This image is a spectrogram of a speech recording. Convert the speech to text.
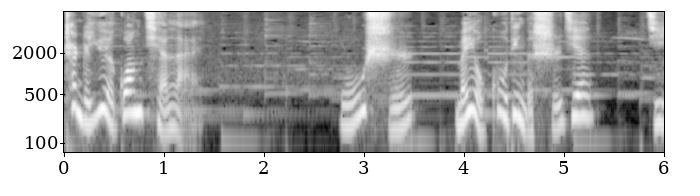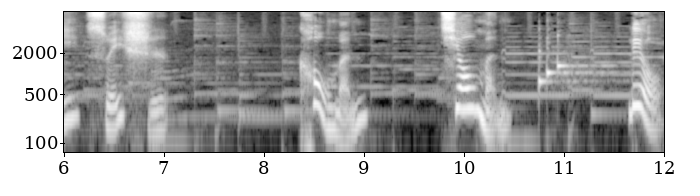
趁着月光前来，无时没有固定的时间，即随时。叩门，敲门。六，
